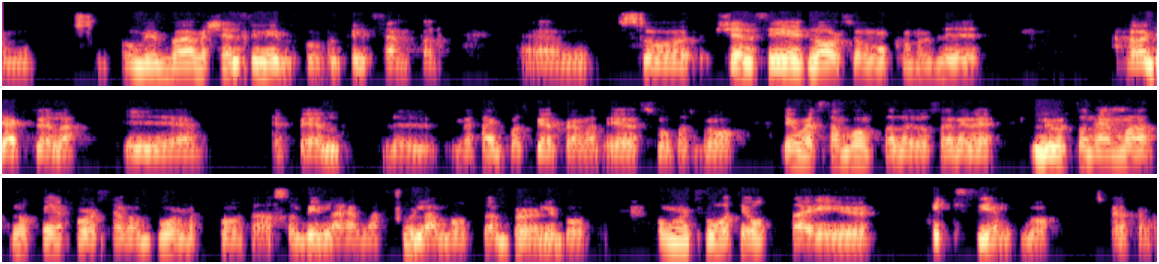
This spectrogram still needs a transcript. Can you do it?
Um, om vi börjar med Chelsea-Liverpool till exempel. Um, så Chelsea är ju ett lag som kommer bli högaktuella i eh, FBL nu med tanke på att spelschemat är så pass bra. Det är West Ham borta nu och sen är det Luton hemma, Nottingham Forest hemma, Bournemouth borta, Aston Villa hemma, Fulham borta, Burnley borta. Omgång två till åtta är ju extremt bra spelschema.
